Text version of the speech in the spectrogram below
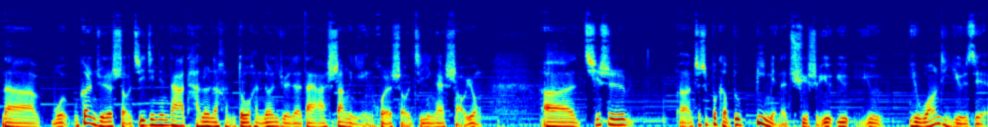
那我我个人觉得手机今天大家谈论了很多，很多人觉得大家上瘾或者手机应该少用。呃，其实呃这是不可不避免的趋势。You you you you want to use it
